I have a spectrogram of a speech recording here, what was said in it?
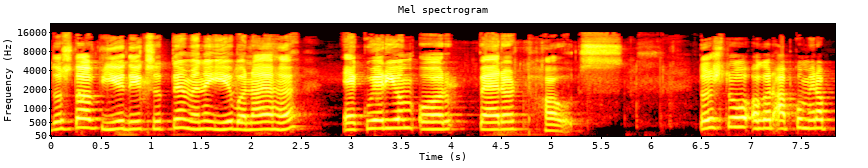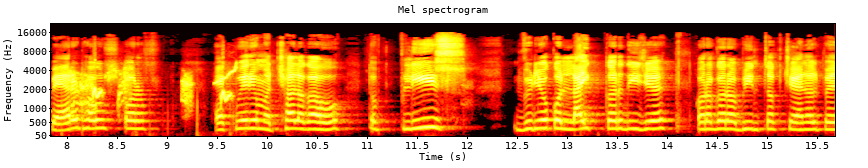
दोस्तों आप ये देख सकते हैं मैंने ये बनाया है एक्वेरियम और पैरट हाउस। दोस्तों, अगर आपको मेरा पैरट हाउस और एक्वेरियम अच्छा लगा हो तो प्लीज़ वीडियो को लाइक कर दीजिए। और अगर अभी तक चैनल पे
